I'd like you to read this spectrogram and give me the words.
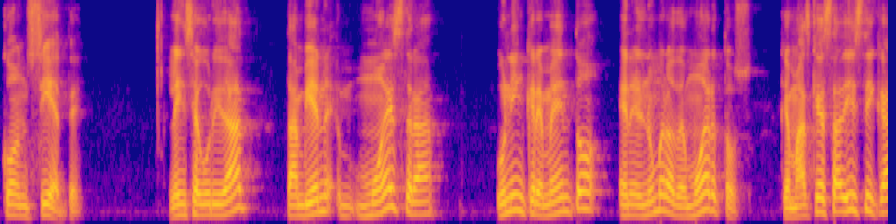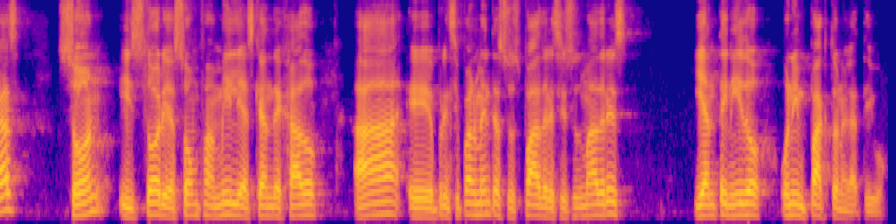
con 7. La inseguridad también muestra un incremento en el número de muertos, que más que estadísticas son historias, son familias que han dejado a, eh, principalmente a sus padres y sus madres y han tenido un impacto negativo.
